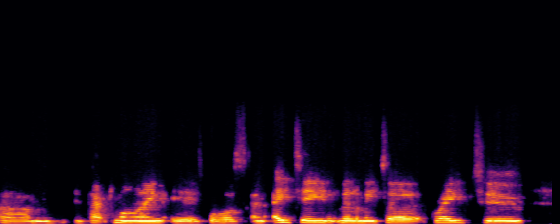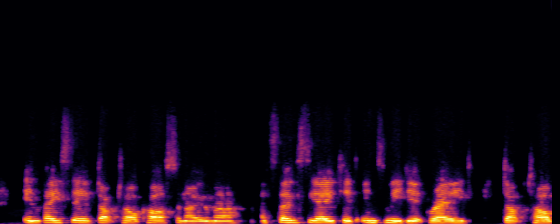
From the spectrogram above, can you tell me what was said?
um, in fact, mine is was an 18 millimeter grade two invasive ductal carcinoma, associated intermediate grade ductal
